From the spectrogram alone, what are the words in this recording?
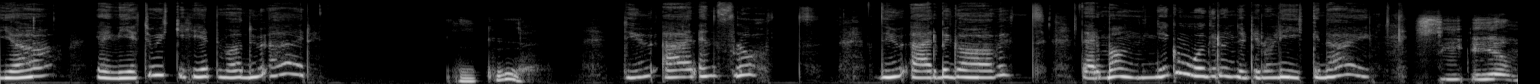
Ja, jeg vet jo ikke helt hva du er. Ok. Du er en flott. Du er begavet. Det er mange gode grunner til å like deg. Si én.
